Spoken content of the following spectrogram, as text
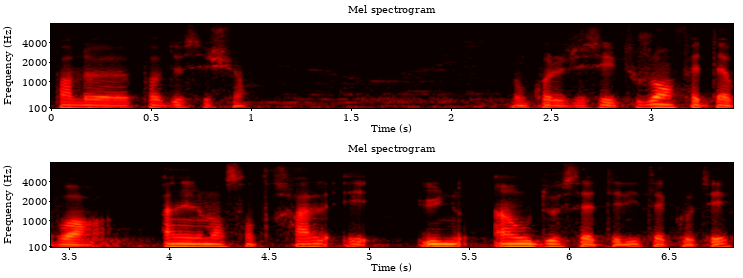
par le poivre de séchant. Donc voilà, j'essaye toujours en fait d'avoir un élément central et une, un ou deux satellites à côté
